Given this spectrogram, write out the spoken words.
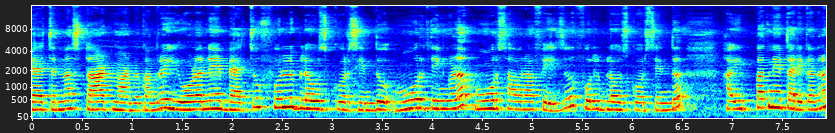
ಬ್ಯಾಚನ್ನು ಸ್ಟಾರ್ಟ್ ಮಾಡಬೇಕು ಅಂದರೆ ಏಳನೇ ಬ್ಯಾಚು ಫುಲ್ ಬ್ಲೌಸ್ ಕೋರ್ಸಿಂದು ಮೂರು ತಿಂಗಳು, ಮೂರು ಸಾವಿರ ಫೀಸು ಫುಲ್ ಬ್ಲೌಸ್ ಕೋರ್ಸಿಂದು ಇಪ್ಪತ್ತನೇ ತಾರೀಕು ಅಂದರೆ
